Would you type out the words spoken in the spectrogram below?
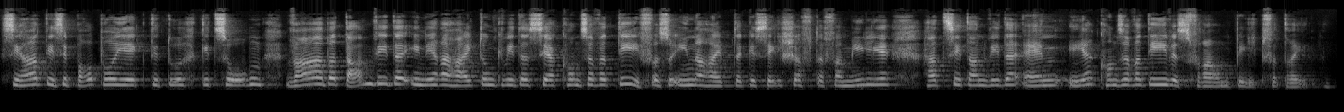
Sie hat diese Bauprojekte durchgezogen, war aber dann wieder in ihrer Haltung wieder sehr konservativ. Also innerhalb der Gesellschaft, der Familie hat sie dann wieder ein eher konservatives Frauenbild vertreten.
